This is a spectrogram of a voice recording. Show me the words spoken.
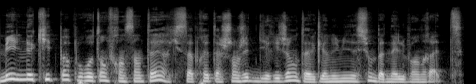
Mais il ne quitte pas pour autant France Inter qui s'apprête à changer de dirigeante avec la nomination d'Annelle Vendrette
